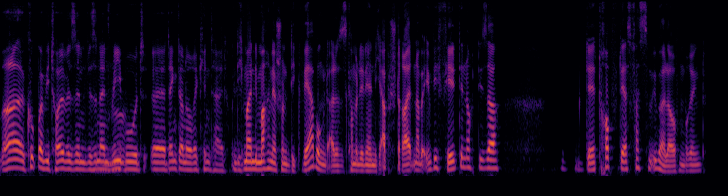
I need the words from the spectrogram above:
"Ah, guck mal, wie toll wir sind, wir sind ein Reboot, äh, denkt an eure Kindheit. Und ich meine, die machen ja schon dick Werbung und alles, das kann man denen ja nicht abstreiten, aber irgendwie fehlt dir noch dieser, der Tropf, der es fast zum Überlaufen bringt.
